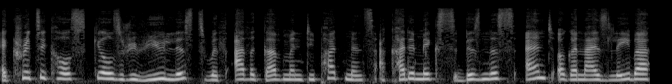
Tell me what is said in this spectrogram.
a critical skills review list with other government departments, academics, business and organized labor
